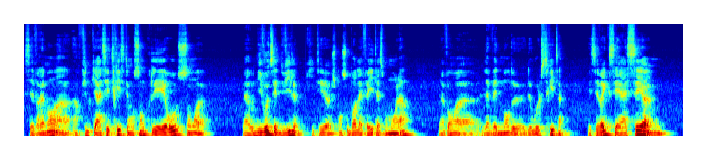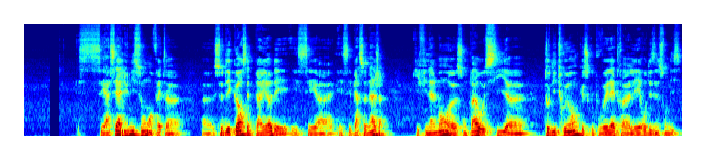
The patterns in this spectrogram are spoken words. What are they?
C'est vraiment un, film qui est assez triste et on sent que les héros sont euh, bah, au niveau de cette ville, qui était, euh, je pense, au bord de la faillite à ce moment-là, avant l'avènement de, de, Wall Street. Et c'est vrai que c'est assez, c'est assez à l'unisson, en fait. Euh, ce décor, cette période et, euh, ces personnages qui finalement euh, sont pas aussi tonitruant que ce que pouvaient l'être les héros des années 70.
